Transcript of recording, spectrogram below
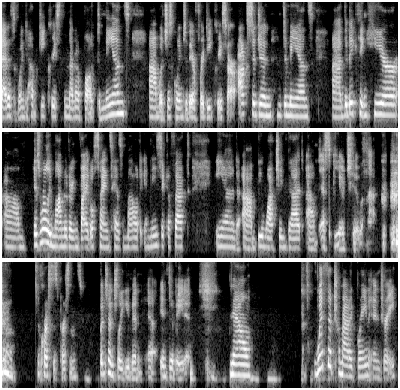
That is going to help decrease the metabolic demands, um, which is going to therefore decrease our oxygen demands. Uh, the big thing here um, is really monitoring vital signs has a mild amnesic effect and um, be watching that um, SpO2 and that. of course, this person's potentially even uh, intubated. Now, with the traumatic brain injury,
